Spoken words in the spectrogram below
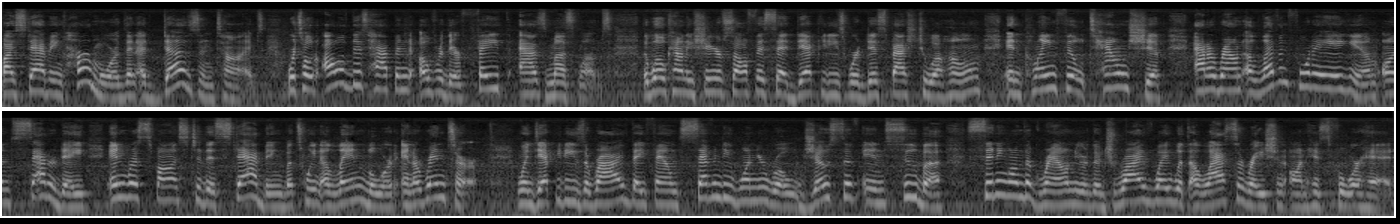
by stabbing her more than a dozen times. We're told all of this happened over their faith as Muslims. The Will County Sheriff's Office said deputies were dispatched to a home in Plainfield Township at around 11:40 a.m. on Saturday in response to this stabbing between a landlord and a renter. When deputies arrived, they found 71-year-old Joseph Czuba sitting on the ground near the driveway with a laceration on his forehead.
